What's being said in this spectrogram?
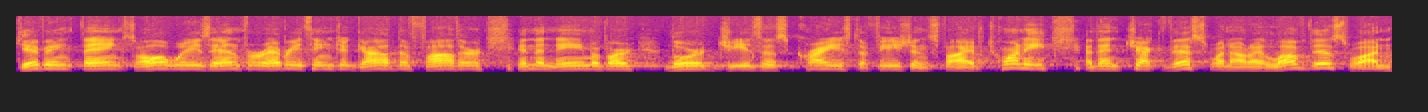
giving thanks always and for everything to God the Father in the name of our Lord Jesus Christ Ephesians 5:20 and then check this one out. I love this one.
